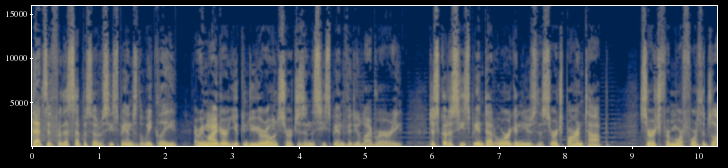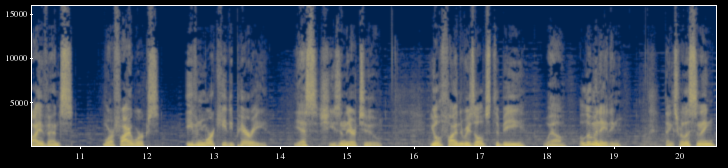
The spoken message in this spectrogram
That's it for this episode of C SPAN's The Weekly. A reminder you can do your own searches in the C SPAN video library. Just go to cspan.org and use the search bar on top. Search for more 4th of July events, more fireworks, even more Katy Perry. Yes, she's in there too. You'll find the results to be, well, illuminating. Thanks for listening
